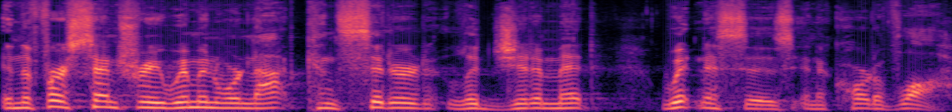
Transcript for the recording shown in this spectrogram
In the first century, women were not considered legitimate witnesses in a court of law.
